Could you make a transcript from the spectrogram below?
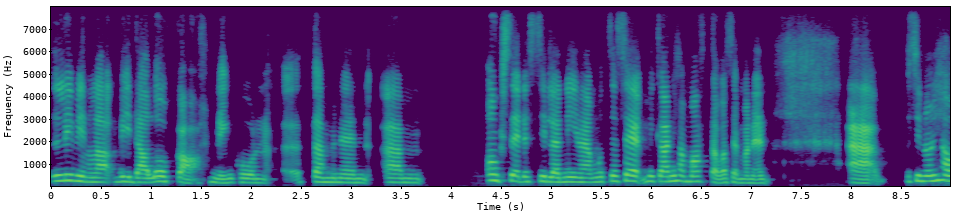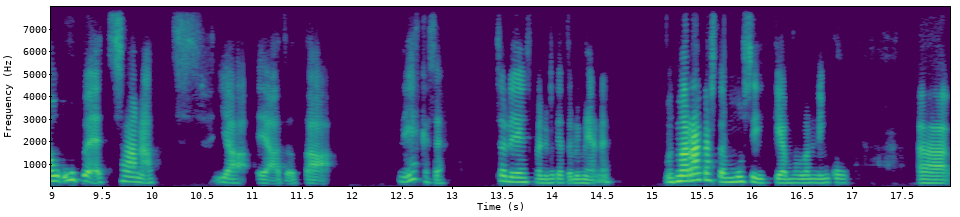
Living La Vida Loca, niin kuin tämmöinen, äm, onko se edes sillä nimeä, mutta se, mikä on ihan mahtava semmoinen, ää, siinä on ihan upeat sanat, ja, ja tota, niin ehkä se. Se oli ensimmäinen, mikä tuli mieleen. Mutta mä rakastan musiikkia, mulla on niin kuin, ää,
